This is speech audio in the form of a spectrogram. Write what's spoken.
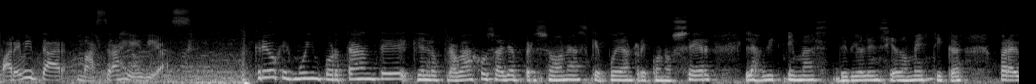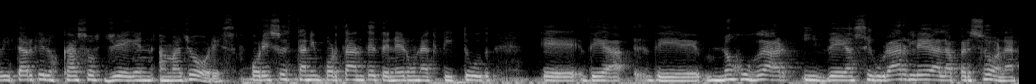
para evitar más tragedias. Creo que es muy importante que en los trabajos haya personas que puedan reconocer las víctimas de violencia doméstica para evitar que los casos lleguen a mayores. Por eso es tan importante tener una actitud eh, de, de no juzgar y de asegurarle a la persona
